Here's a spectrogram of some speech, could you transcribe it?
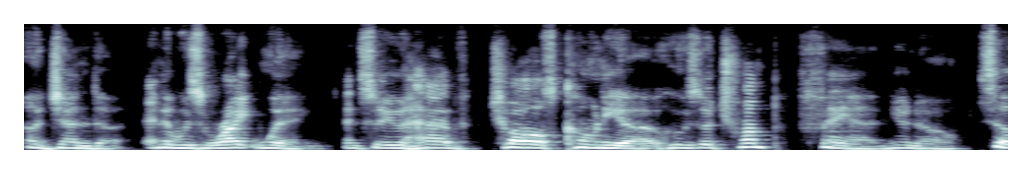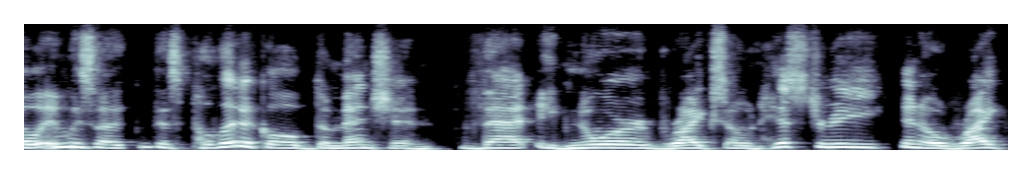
agenda and it was right wing. And so you have Charles Konia, who's a Trump fan, you know. So it was a this political dimension that ignored Reich's own history. You know, Reich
